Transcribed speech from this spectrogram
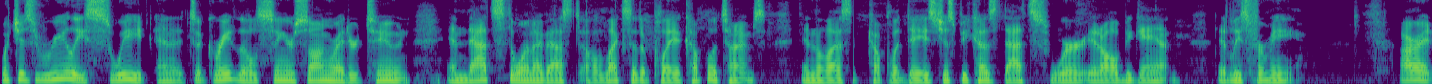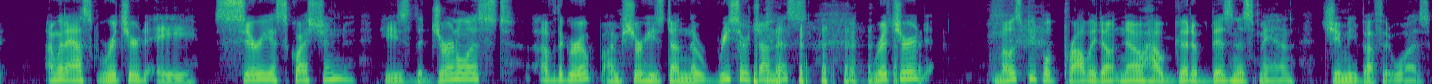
which is really sweet. And it's a great little singer songwriter tune. And that's the one I've asked Alexa to play a couple of times in the last couple of days, just because that's where it all began, at least for me. All right. I'm going to ask Richard a serious question. He's the journalist of the group. I'm sure he's done the research on this. Richard, most people probably don't know how good a businessman Jimmy Buffett was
